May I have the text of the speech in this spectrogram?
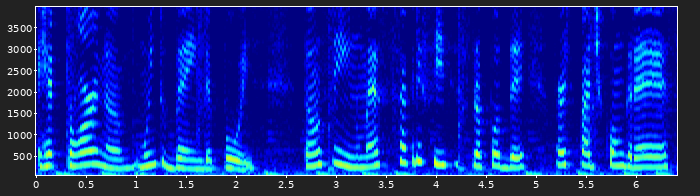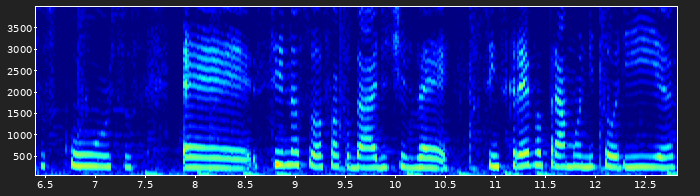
retorna muito bem depois. Então, assim, não meça sacrifícios para poder participar de congressos, cursos. É, se na sua faculdade tiver, se inscreva para monitoria,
